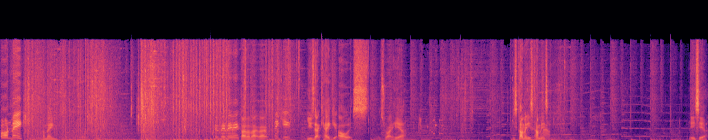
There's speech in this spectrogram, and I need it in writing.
On me. Coming. Move, move, move, move. Back, back, back. Thank you. Use that keg. Oh, it's it's right here. He's coming. He's coming. He's, he's here.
